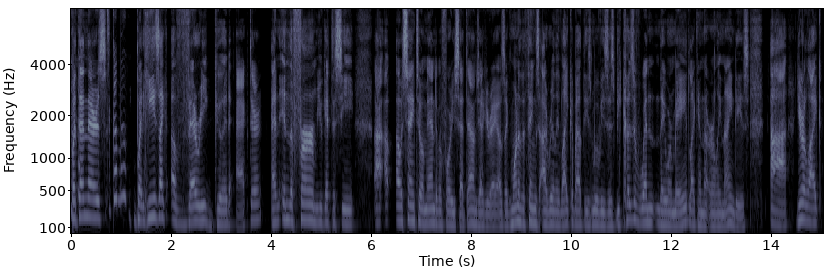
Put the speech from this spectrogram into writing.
but then there's It's a good movie. but he's like a very good actor. And in the firm, you get to see. I, I, I was saying to Amanda before you sat down, Jackie Ray, I was like, one of the things I really like about these movies is because of when they were made, like in the early 90s, uh, you're like,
